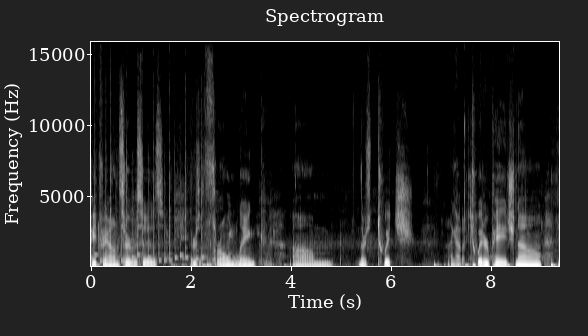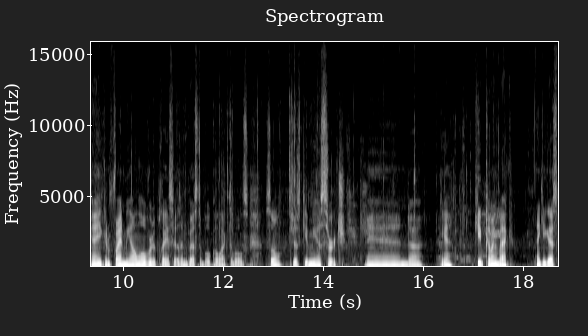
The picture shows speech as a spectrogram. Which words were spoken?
Patreon services, there's a throne link, um, there's Twitch. I got a Twitter page now. Yeah, you can find me all over the place as Investable Collectibles. So just give me a search and uh, yeah, keep coming back. Thank you guys.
